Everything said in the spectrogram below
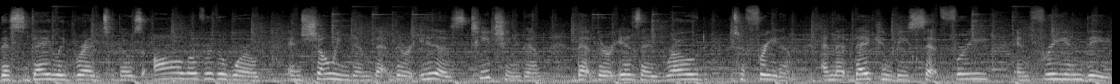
this daily bread to those all over the world and showing them that there is, teaching them that there is a road to freedom and that they can be set free and free indeed.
